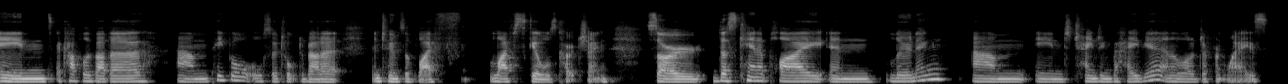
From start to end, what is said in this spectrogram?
and a couple of other um, people also talked about it in terms of life life skills coaching. So this can apply in learning um, and changing behavior in a lot of different ways.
